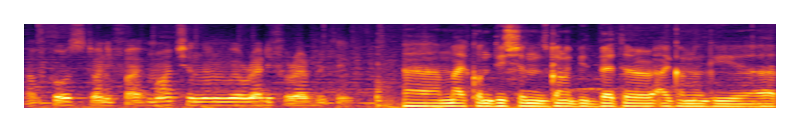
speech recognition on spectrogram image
of course, 25 March, and then we're ready for everything. Uh, my condition is gonna be better. I'm gonna be uh,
